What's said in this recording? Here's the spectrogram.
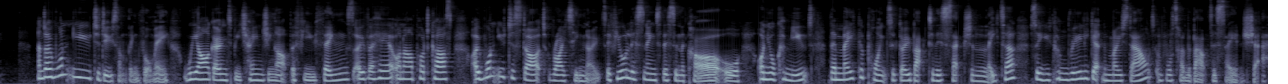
And I want you to do something for me. We are going to be changing up a few things over here on our podcast. I want you to start writing notes. If you're listening to this in the car or on your commute, then make a point to go back to this section later so you can really get the most out of what I'm about to say and share.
